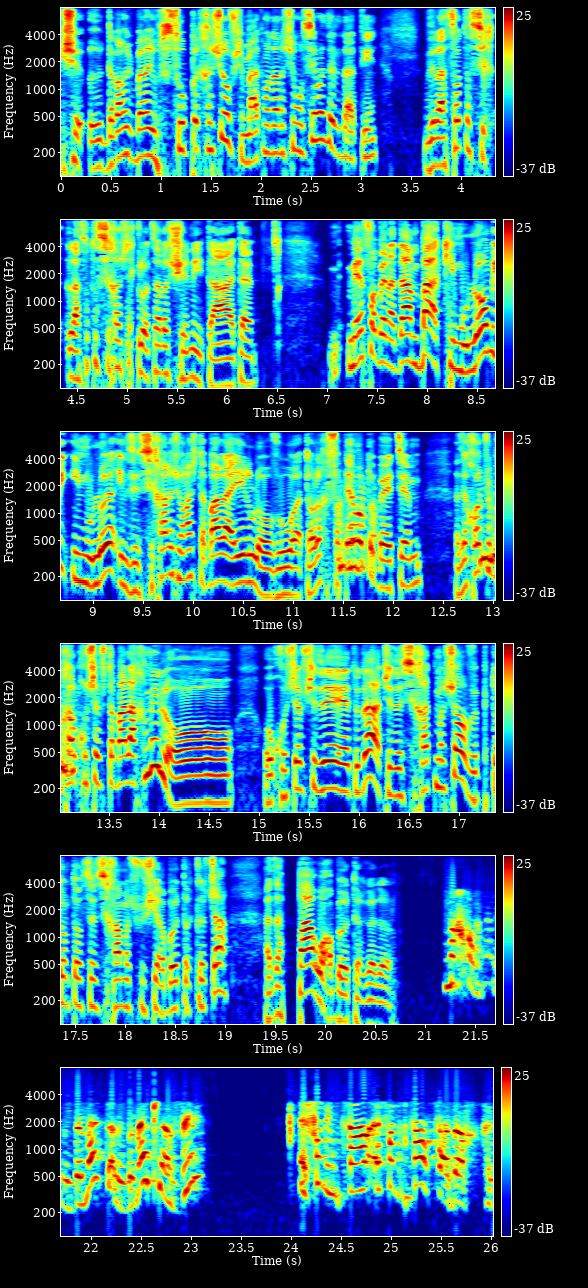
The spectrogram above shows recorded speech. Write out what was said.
שדבר שבעיניי הוא סופר חשוב, שמעט מאוד אנשים עושים את זה לדעתי, זה לעשות, את השיח, השיחה שכאילו הצד השני, את ה... את ה מאיפה הבן אדם בא, כי אם הוא לא, אם הוא לא, אם זו שיחה ראשונה שאתה בא להעיר לו ואתה הולך לפטר אותו בעצם, אז יכול להיות שהוא בכלל חושב שאתה בא להחמיא לו, או הוא חושב שזה, את יודעת, שזה שיחת משוב, ופתאום אתה עושה שיחה משהו שהיא הרבה יותר קשה, אז הפער הוא הרבה יותר גדול. נכון, אז באמת, אז באמת להבין איפה נמצא, איפה נמצא הצד האחר.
